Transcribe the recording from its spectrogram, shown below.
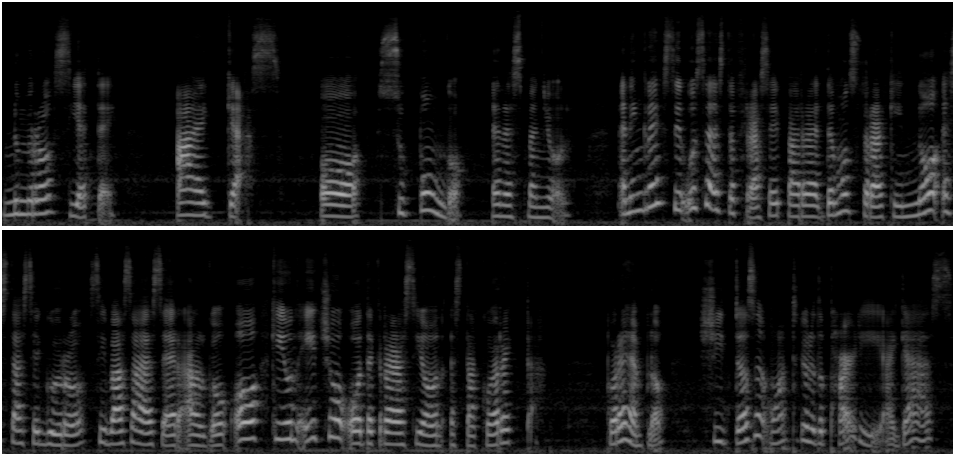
Número 7. I guess o supongo en español. En inglés se usa esta frase para demostrar que no estás seguro si vas a hacer algo o que un hecho o declaración está correcta. Por ejemplo, she doesn't want to go to the party, I guess.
